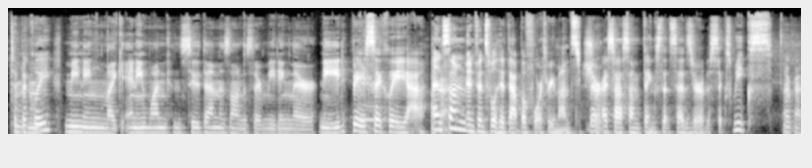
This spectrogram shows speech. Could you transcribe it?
typically. Mm-hmm. Meaning, like anyone can sue them as long as they're meeting their need. Basically, yeah. And some infants will hit that before three months. There- Sure. I saw some things that said zero to six weeks. Okay.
